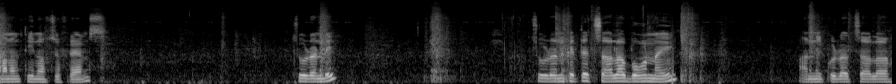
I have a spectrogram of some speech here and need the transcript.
మనం తినొచ్చు ఫ్రెండ్స్. చూడండి. చూడడానికైతే చాలా బాగున్నాయి. అన్నీ కూడా చాలా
